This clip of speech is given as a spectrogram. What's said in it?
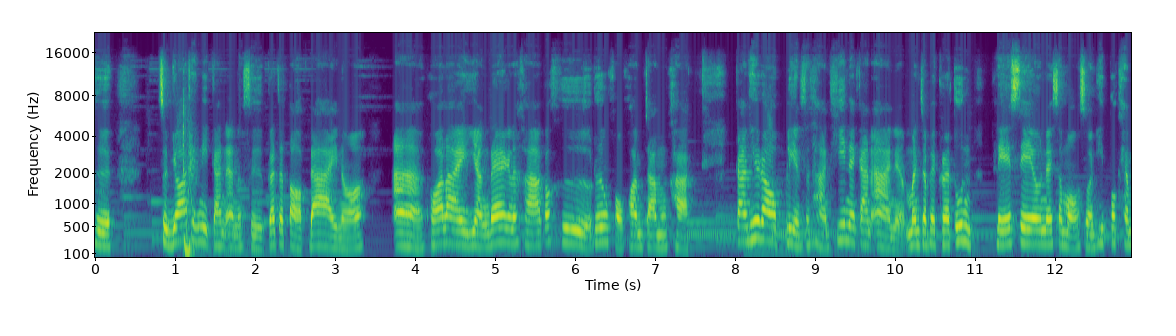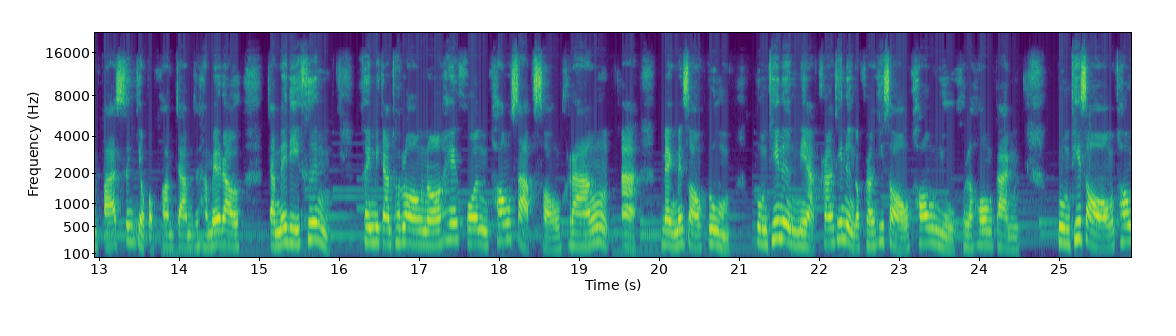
คือสุดยอดเทคนิคการอ่านหนังสือก็จะตอบได้เนาะ อ่าเพราะอะไรอย่างแรกนะคะก็คือเรื่องของความจำค่ะ การที่เราเปลี่ยนสถานที่ในการอ่านเนี่ยมันจะไปกระตุ้นเพลเซลในสมองส่วนฮิปโปแคมปัสซึ่งเกี่ยวกับความจำจะทำให้เราจำได้ดีขึ้น เคยมีการทดลองเนาะให้คนท่องศัพท์2ครั้งอะแบ่งเป็น 2 กลุ่ม กลุ่มที่1เนี่ยครั้งที่ 1 กับครั้งที่ 2 ท่องอยู่คนละห้องกัน กลุ่มที่ 2 ท่อง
